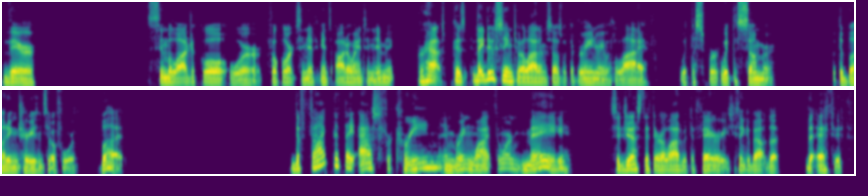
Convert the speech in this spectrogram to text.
their symbological or folkloric significance auto antonymic? Perhaps, because they do seem to ally themselves with the greenery, with life, with the spur, with the summer, with the budding trees and so forth. But the fact that they ask for cream and bring whitethorn may suggest that they're allied with the fairies. You think about the the Ethith,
